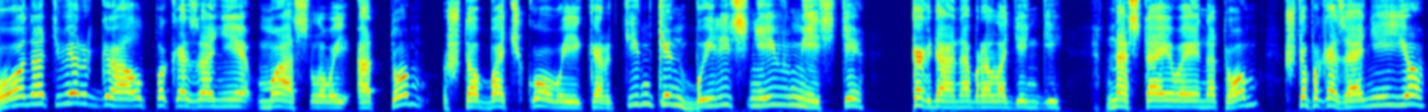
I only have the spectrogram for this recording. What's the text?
Он отвергал показания Масловой о том, что Бачкова и Картинкин были с ней вместе, когда она брала деньги, настаивая на том, что показания ее,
